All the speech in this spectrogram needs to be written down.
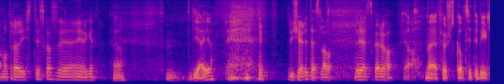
er materialistisk, altså, Jørgen. ja. Jeg, ja. Du kjører Tesla, da. Det skal du ha. ja. Når jeg først skal sitte i bil.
